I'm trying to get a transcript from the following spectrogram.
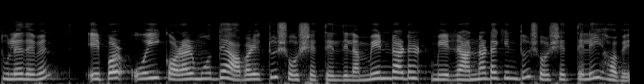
তুলে দেবেন। এরপর ওই কড়ার মধ্যে আবার একটু সর্ষের তেল দিলাম। মেন রান্নাটা কিন্তু সর্ষের তেলেই হবে।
